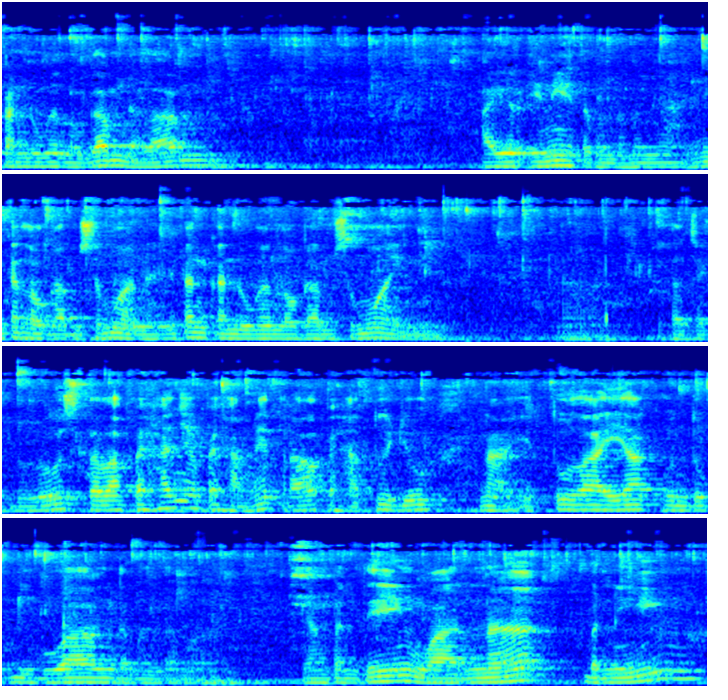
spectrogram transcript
kandungan logam dalam air ini teman-teman ya. Ini kan logam semua. Nah ini kan kandungan logam semua ini. Nah kita cek dulu. Setelah pH nya pH netral pH 7 nah itu layak untuk dibuang teman-teman yang penting warna bening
